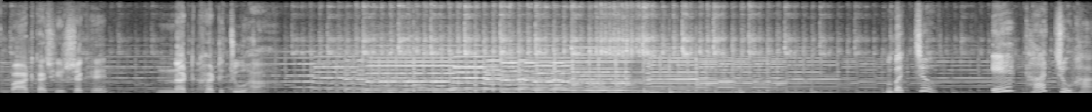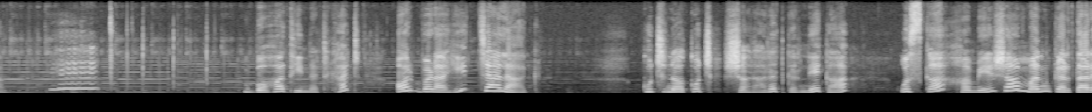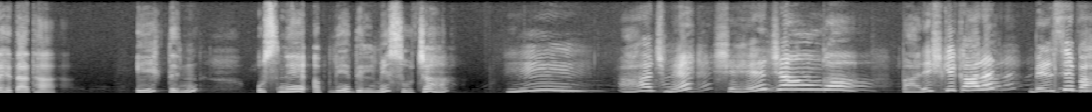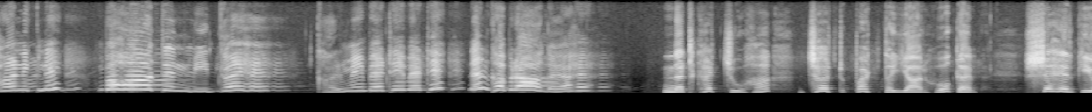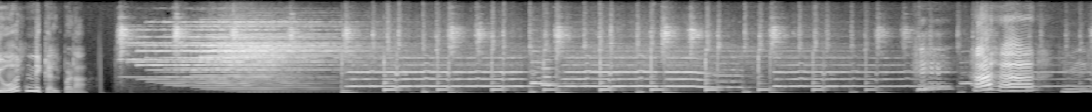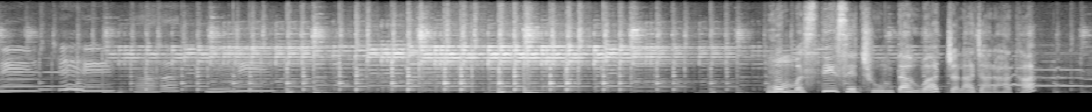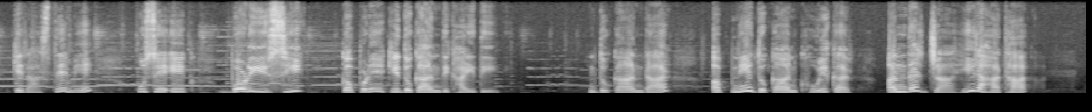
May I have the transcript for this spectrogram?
इस पाठ का शीर्षक है, नटखट चूहा। बच्चों, एक था चूहा। बहुत ही नटखट और बड़ा ही चालाक। कुछ ना कुछ शरारत करने का उसका हमेशा मन करता रहता था। एक दिन उसने अपने दिल में सोचा हम्म, आज मैं शहर जाऊँगा। बारिश के कारण बिल से बाहर निकले बहुत दिन बीत गए हैं। घर में बैठे बैठे दिल घबरा गया है। नटखट चूहा झटपट तैयार होकर शहर की ओर निकल पड़ा। वो मस्ती से झूमता हुआ चला जा रहा था कि रास्ते में उसे एक बड़ी सी कपड़े की दुकान दिखाई दी। दुकानदार अपनी दुकान खोलकर अंदर जा ही रहा था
